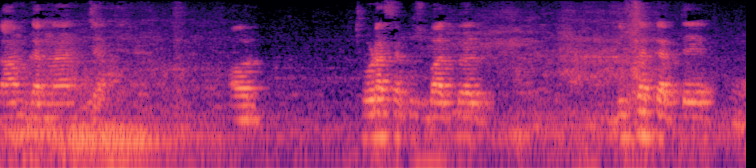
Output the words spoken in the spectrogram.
काम करना चाहते हैं और थोड़ा सा कुछ बात पर गुस्सा करते हों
